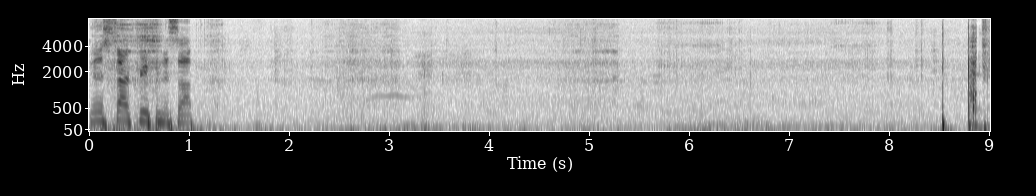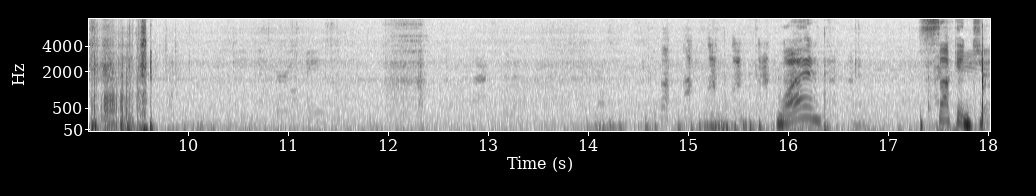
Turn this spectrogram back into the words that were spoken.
Gonna start creeping this up. What? Suck it, Jay.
